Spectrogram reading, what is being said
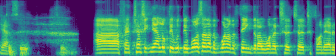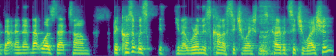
Yeah. That's it. That's it. Uh, fantastic. Now, look, there, there, was another one other thing that I wanted to, to, to find out about, and that, that was that um, because it was, you know, we're in this kind of situation, this COVID situation.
